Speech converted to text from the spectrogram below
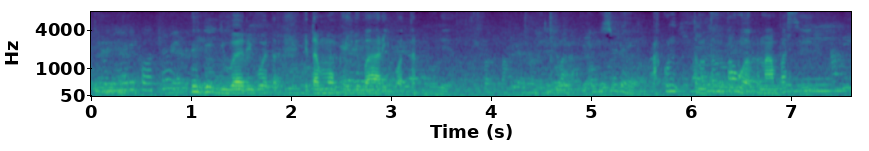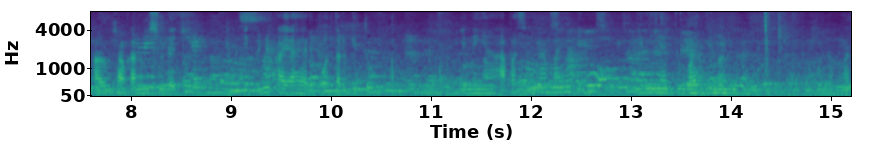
Jubahnya Harry Potter. jubah Harry Potter. Kita mau kayak jubah Harry Potter dulu ya. Wisuda ya? Aku teman-teman tahu nggak kenapa sih kalau misalkan wisuda itu itunya kayak Harry Potter gitu? Ininya apa sih namanya? Ininya jubah gini aku udah nggak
